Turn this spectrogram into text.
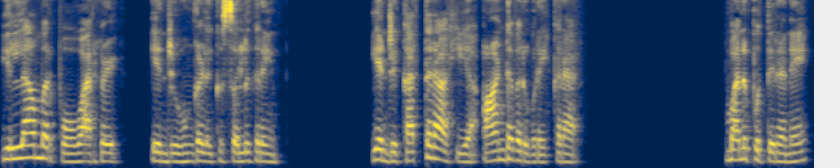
இல்லாமற் போவார்கள் என்று உங்களுக்கு சொல்லுகிறேன் என்று கர்த்தராகிய ஆண்டவர் உரைக்கிறார். மனுப்புத்திரனே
